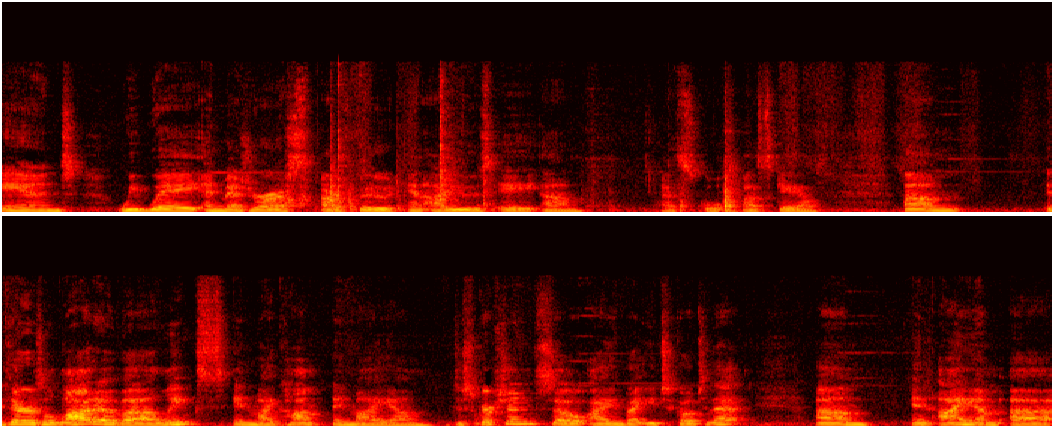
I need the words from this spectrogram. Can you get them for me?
and we weigh and measure our, our food, and I use a, um, a, school, a scale. Um, there's a lot of uh, links in my com in my um, description, so I invite you to go to that. Um, and I am uh,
